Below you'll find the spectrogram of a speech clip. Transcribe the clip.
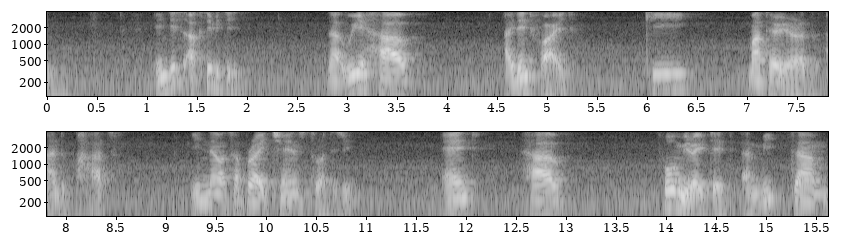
Mm-hmm. In this activity, that we have identified key materials and parts in our supply chain strategy and have formulated a midterm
